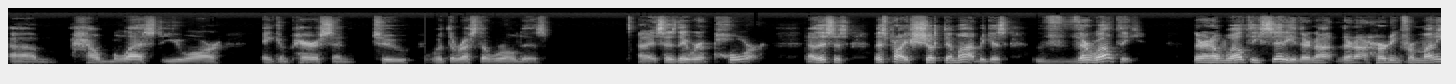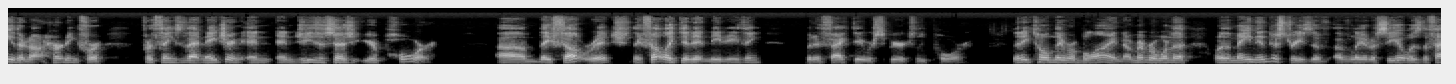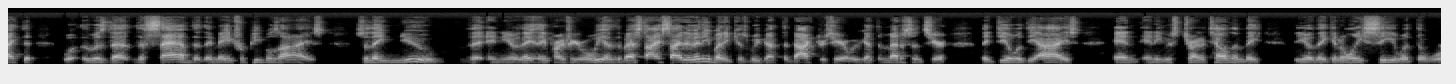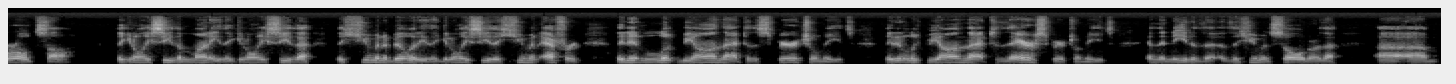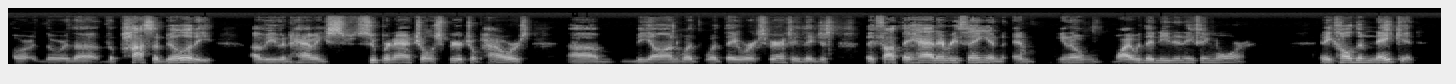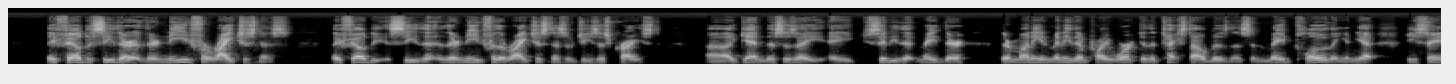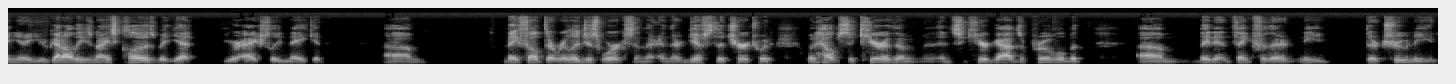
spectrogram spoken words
um, how blessed you are in comparison to what the rest of the world is. Uh, it says they were poor. Now this is this probably shook them up because they're wealthy. They're in a wealthy city. They're not they're not hurting for money. They're not hurting for for things of that nature. And and, and Jesus says you're poor. Um, they felt rich. They felt like they didn't need anything, but in fact they were spiritually poor. Then he told them they were blind. Now remember one of the one of the main industries of, of Laodicea was the fact that it was the the salve that they made for people's eyes. So they knew that, and you know, they, they probably figure, well, we have the best eyesight of anybody because we've got the doctors here, we've got the medicines here. They deal with the eyes, and and he was trying to tell them they, you know, they could only see what the world saw. They could only see the money. They could only see the the human ability. They could only see the human effort. They didn't look beyond that to the spiritual needs. They didn't look beyond that to their spiritual needs and the need of the of the human soul or the uh, um, or, or the the possibility of even having supernatural or spiritual powers um, beyond what what they were experiencing. They just they thought they had everything, and and you know why would they need anything more? And he called them naked. They failed to see their their need for righteousness. They failed to see the, their need for the righteousness of Jesus Christ. Uh, again, this is a a city that made their their money, and many of them probably worked in the textile business and made clothing. And yet, he's saying, you know, you've got all these nice clothes, but yet you're actually naked. Um, they felt their religious works and their and their gifts to the church would would help secure them and secure God's approval, but um, they didn't think for their need, their true need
